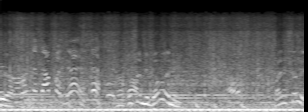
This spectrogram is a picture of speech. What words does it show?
Orang tak dapat ya. Ratusan di bawah ni. Banyak sekali.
